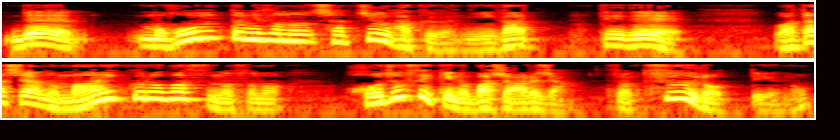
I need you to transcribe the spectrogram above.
で、もう本当にその車中泊が苦手で、私あのマイクロバスのその補助席の場所あるじゃん。その通路っていうの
